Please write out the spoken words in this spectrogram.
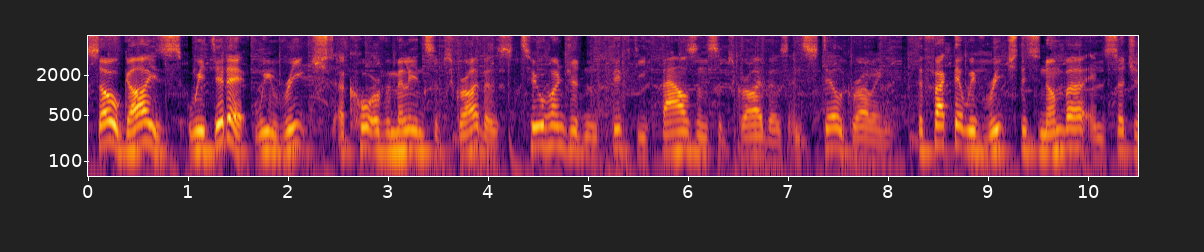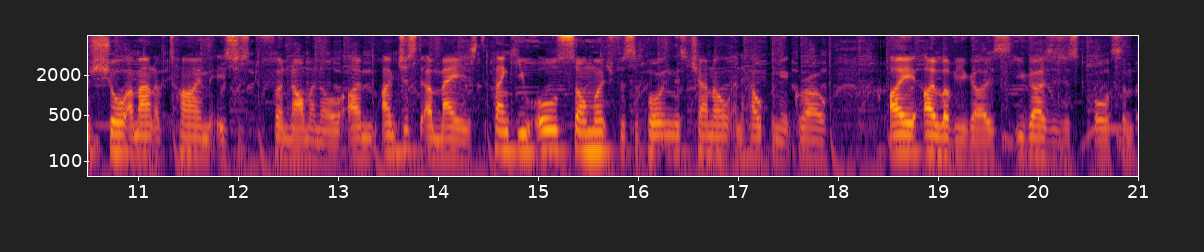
So, guys, we did it. We reached a quarter of a million subscribers, 250,000 subscribers, and still growing. The fact that we've reached this number in such a short amount of time is just phenomenal. I'm, I'm just amazed. Thank you all so much for supporting this channel and helping it grow. I, I love you guys. You guys are just awesome.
